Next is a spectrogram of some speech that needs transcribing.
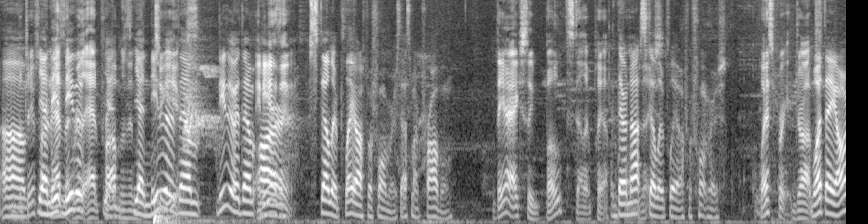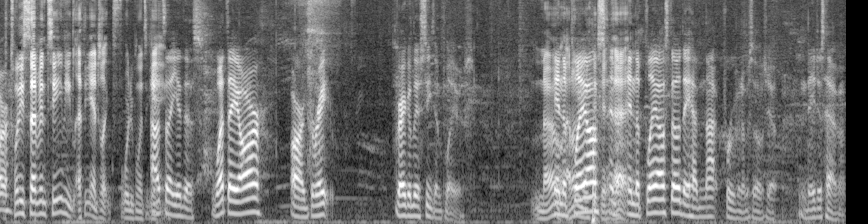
Um, James yeah, Harden ne- hasn't neither really had problems yeah, in yeah, neither of years. them neither of them And are stellar playoff performers. That's my problem. They are actually both stellar playoff. They're not stellar actually. playoff performers. Westbrook dropped. What they are, 2017, he I think he had like 40 points a game. I'll tell you this: what they are are great regular season players. no, in the I don't even playoffs, in the, in the playoffs though, they have not proven themselves yet. They just haven't.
